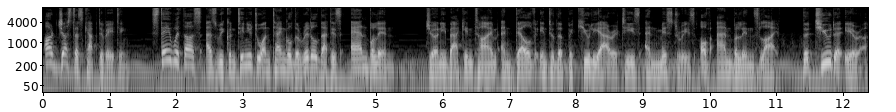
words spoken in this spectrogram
are just as captivating. Stay with us as we continue to untangle the riddle that is Anne Boleyn. journey back in time and delve into the peculiarities and mysteries of Anne Boleyn's life. The Tudor era,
